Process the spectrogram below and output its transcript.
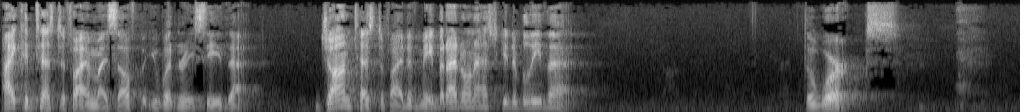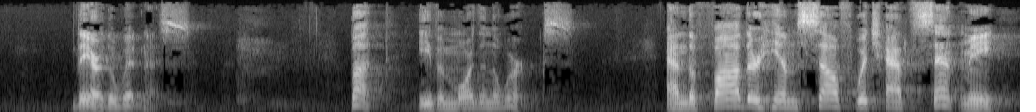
I could testify of myself, but you wouldn't receive that. John testified of me, but I don't ask you to believe that the works. They are the witness. But even more than the works. And the Father himself, which hath sent me,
